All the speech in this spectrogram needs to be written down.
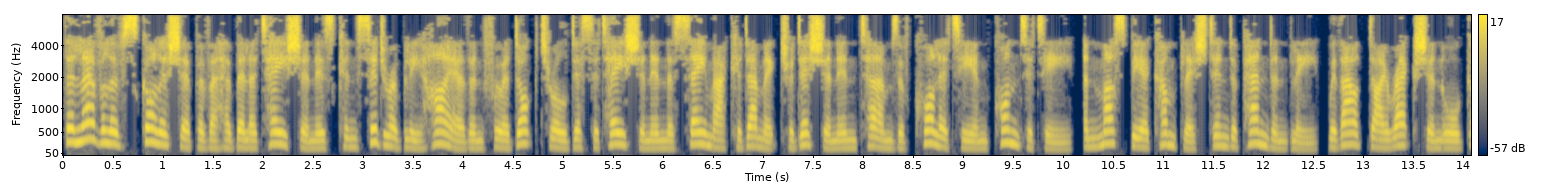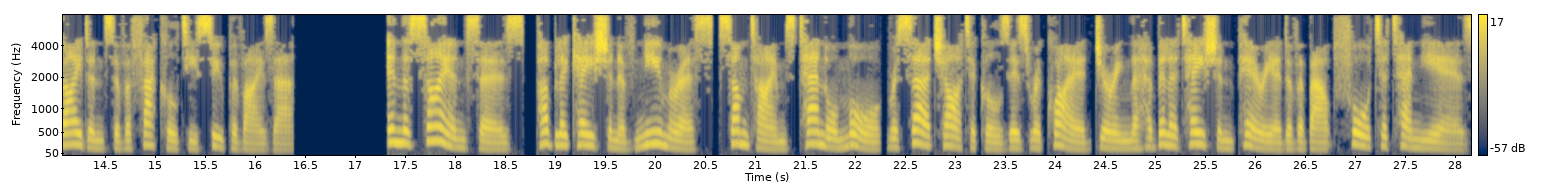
The level of scholarship of a habilitation is considerably higher than for a doctoral dissertation in the same academic tradition in terms of quality and quantity, and must be accomplished independently, without direction or guidance of a faculty supervisor. In the sciences, publication of numerous sometimes 10 or more research articles is required during the habilitation period of about 4 to 10 years.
